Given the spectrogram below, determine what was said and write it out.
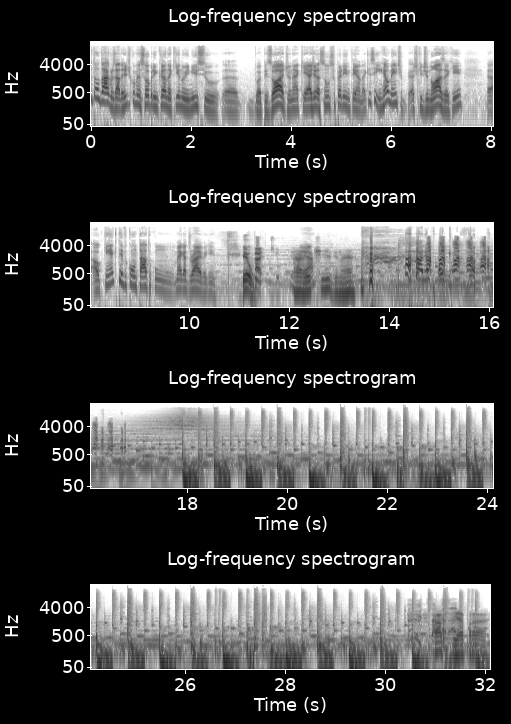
Então tá, gurizada, a gente começou brincando aqui no início eh, do episódio, né, que é a geração Super Nintendo. É que sim, realmente, acho que de nós aqui, eh, quem é que teve contato com Mega Drive aqui? Eu, Ah, tio. Ah, É? eu tive, né? Olha Ah, se Sacanagem. é pra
